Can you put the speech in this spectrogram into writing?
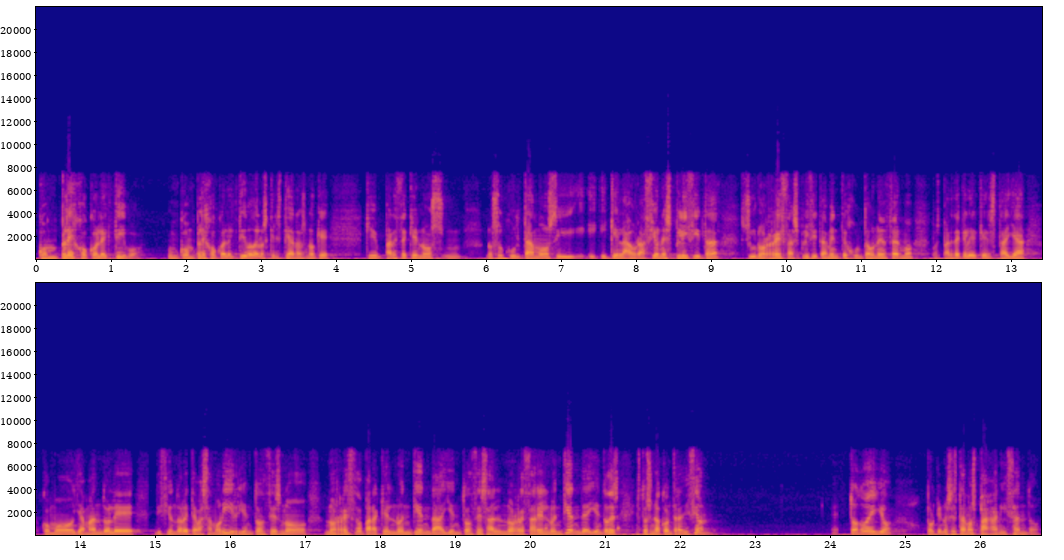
complejo colectivo, un complejo colectivo de los cristianos, ¿no? que, parece que nos, ocultamos y, que la oración explícita, si uno reza explícitamente junto a un enfermo, pues parece que, que está ya como llamándole, diciéndole te vas a morir, y entonces no, no rezo para que él no entienda, y entonces al no rezar él no entiende, y entonces esto es una contradicción. Todo ello porque nos estamos paganizando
